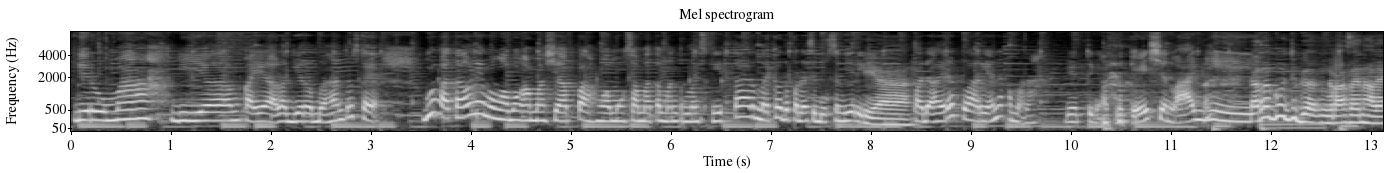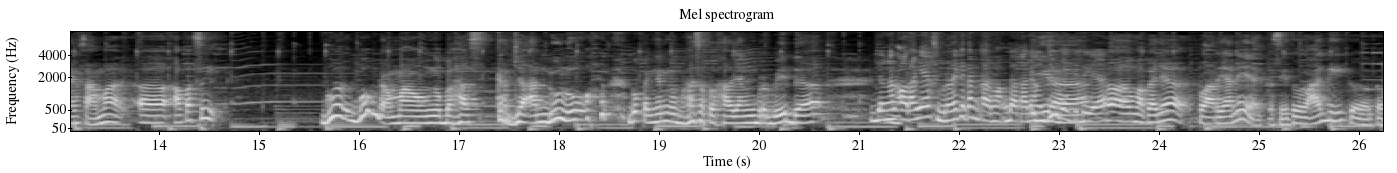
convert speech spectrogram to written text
di rumah diam kayak lagi rebahan terus kayak gue nggak tahu nih mau ngomong sama siapa ngomong sama teman-teman sekitar mereka udah pada sibuk sendiri Iya. pada akhirnya pelariannya ke mana dating application lagi Karena gue juga ngerasain hal yang sama. Eh, apa sih? Gue gue nggak mau ngebahas kerjaan dulu. gue pengen ngebahas satu hal yang berbeda. dengan orang yang sebenarnya kita nggak nggak kenal juga gitu ya ah, makanya pelariannya ya ke situ lagi ke ke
